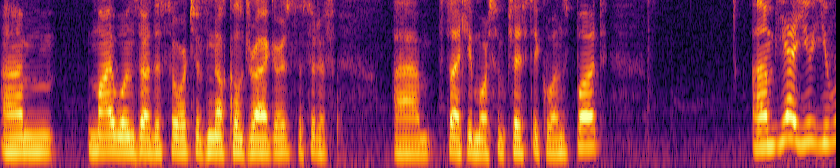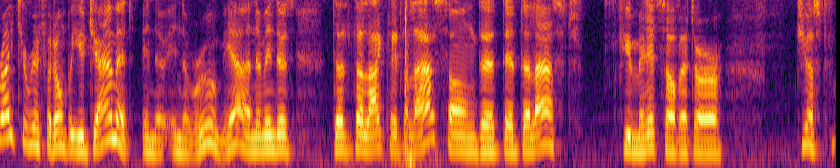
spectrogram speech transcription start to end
Um, my ones are the sort of knuckle draggers, the sort of um, slightly more simplistic ones, but um, yeah, you, you write your riff at home, but you jam it in the in the room. Yeah, and I mean, there's the the like the, the last song, the, the the last few minutes of it are just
